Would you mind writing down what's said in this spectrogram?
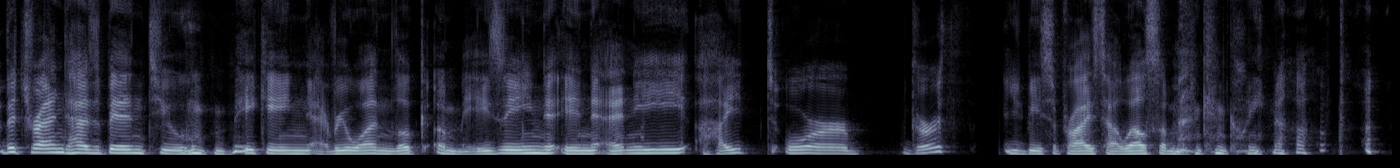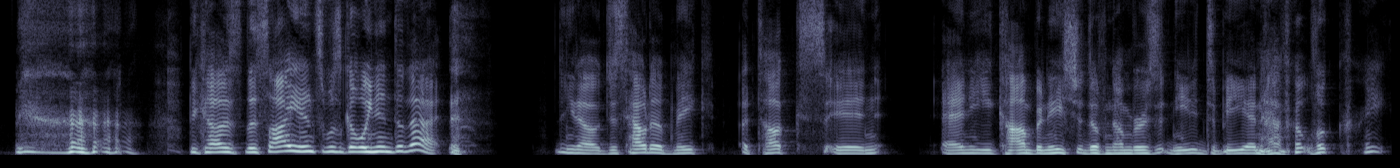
the trend has been to making everyone look amazing in any height or girth. You'd be surprised how well some men can clean up because the science was going into that. you know, just how to make a tux in any combination of numbers it needed to be and have it look great.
